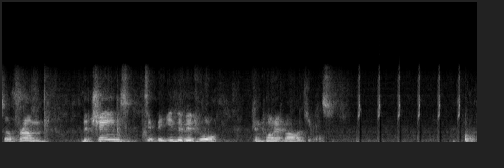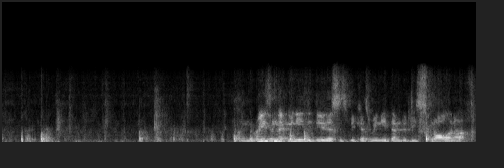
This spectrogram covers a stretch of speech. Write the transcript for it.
so from the chains to the individual component molecules. And the reason that we need to do this is because we need them to be small enough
